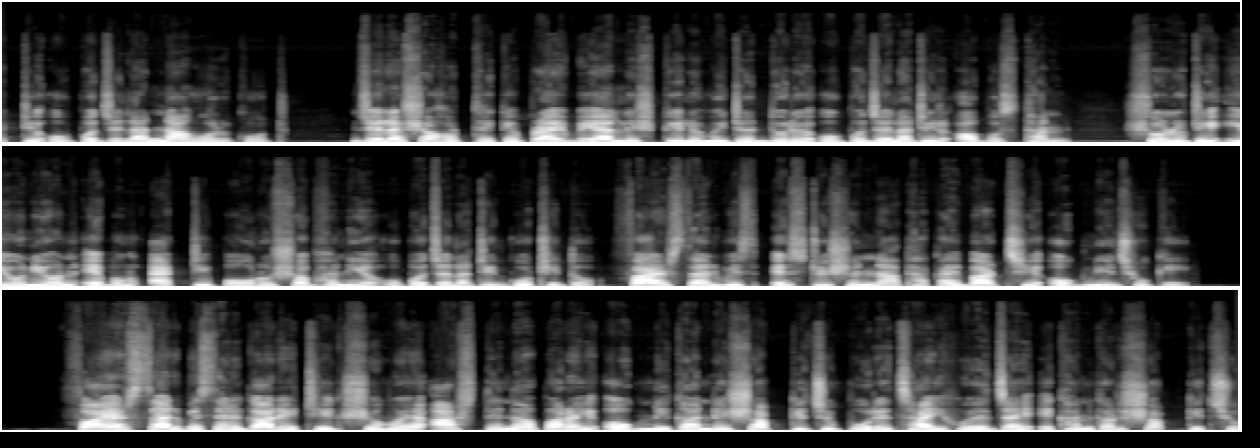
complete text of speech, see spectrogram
একটি উপজেলা নাঙ্গলকোট। জেলা শহর থেকে প্রায় বিয়াল্লিশ কিলোমিটার দূরে উপজেলাটির অবস্থান। ষোলোটি ইউনিয়ন এবং একটি পৌরসভা নিয়ে উপজেলাটি গঠিত। ফায়ার সার্ভিস স্টেশন না থাকায় বাড়ছে অগ্নিঝুঁকি ফায়ার সার্ভিসের গাড়ি ঠিক সময়ে আসতে না পারায় অগ্নিকাণ্ডে সবকিছু পুড়ে ছাই হয়ে যায় এখানকার সবকিছু।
